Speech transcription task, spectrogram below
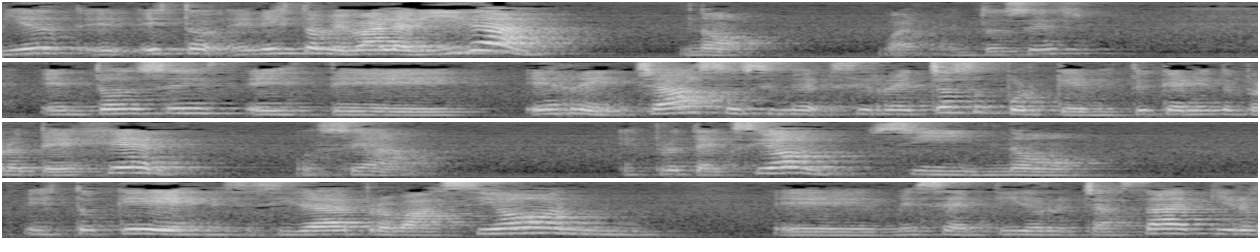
miedo? ¿Esto, ¿En esto me va la vida? No. Bueno, entonces Entonces, este, es rechazo, si, me, si rechazo porque me estoy queriendo proteger, o sea, es protección, si no. ¿Esto qué es? ¿Necesidad de aprobación? Eh, ¿Me he sentido rechazada? ¿Quiero,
